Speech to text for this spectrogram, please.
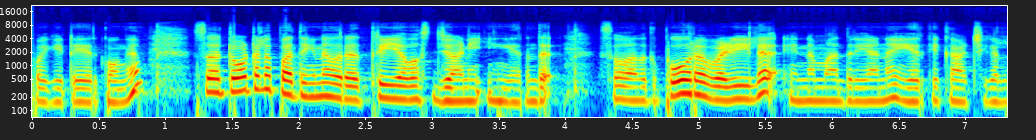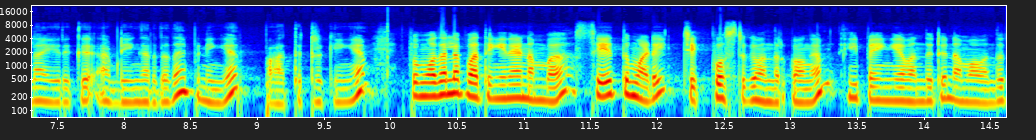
போய்கிட்டே இருக்கோங்க. ஸோ டோட்டலாக பார்த்தீங்கன்னா ஒரு த்ரீ ஹவர்ஸ் ஜேர்னி இங்கேருந்து. ஸோ அதுக்கு போகிற வழியில் என்ன மாதிரியான இயற்கை காட்சிகள்லாம் இருக்குது அப்படிங்கிறத தான் இப்போ நீங்கள் பார்த்துட்ருக்கீங்க. இப்போ முதல்ல பார்த்தீங்கன்னா நம்ம சேத்துமடை செக் போஸ்ட்டுக்கு வந்திருக்கோங்க. இப்போ இங்கே வந்துட்டு நம்ம வந்து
